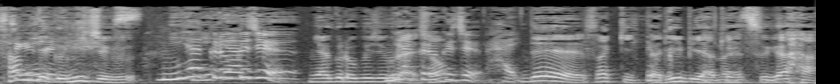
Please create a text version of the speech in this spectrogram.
320 260 260ぐらいでしょ260はい。でさっき言ったリビアのやつが。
